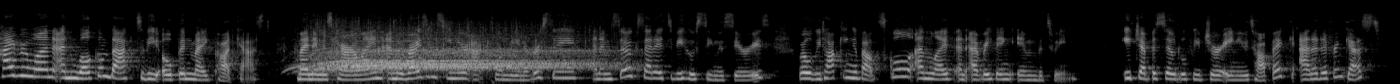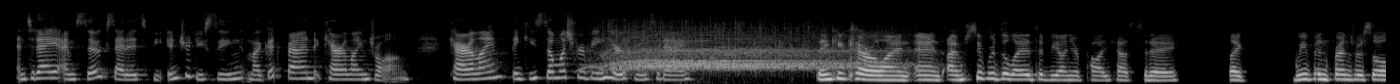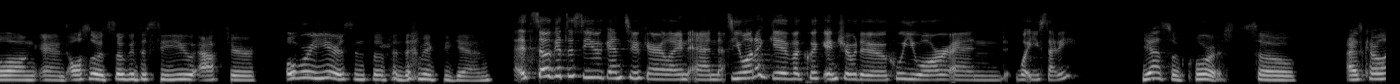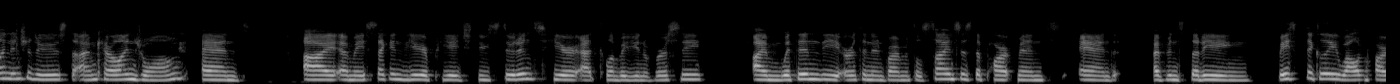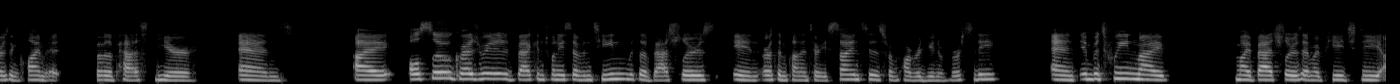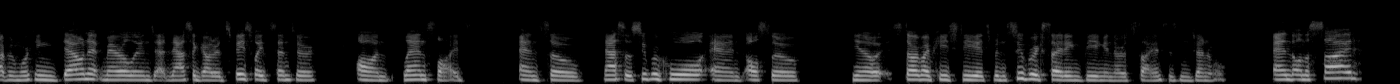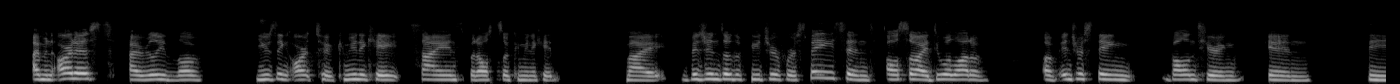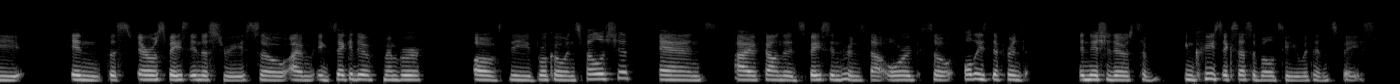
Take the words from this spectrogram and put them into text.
Hi, everyone, and welcome back to the Open Mic Podcast. My name is Caroline. I'm a rising senior at Columbia University, and I'm so excited to be hosting this series where we'll be talking about school and life and everything in between. Each episode will feature a new topic and a different guest. And today I'm so excited to be introducing my good friend, Caroline Zhuang. Caroline, thank you so much for being here with me today. Thank you, Caroline. And I'm super delighted to be on your podcast today. Like, we've been friends for so long. And also, it's so good to see you after over a year since the pandemic began. It's so good to see you again, too, Caroline. And do you want to give a quick intro to who you are and what you study? Yes, of course. So, as Caroline introduced, I'm Caroline Zhuang, and I am a second year PhD student here at Columbia University. I'm within the Earth and Environmental Sciences department, and I've been studying basically wildfires and climate the past year. And I also graduated back in 2017 with a bachelor's in Earth and Planetary Sciences from Harvard University. And in between my my bachelor's and my PhD, I've been working down at Maryland at NASA Goddard Space Flight Center on landslides. And so NASA is super cool. And also, you know, start my PhD, it's been super exciting being in earth sciences in general. And on the side, I'm an artist. I really love using art to communicate science, but also communicate my visions of the future for space. And also I do a lot of, of interesting volunteering in the in the aerospace industry. So I'm executive member of the Brooke Owens Fellowship and I founded spaceinterns.org. So all these different initiatives to increase accessibility within space.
